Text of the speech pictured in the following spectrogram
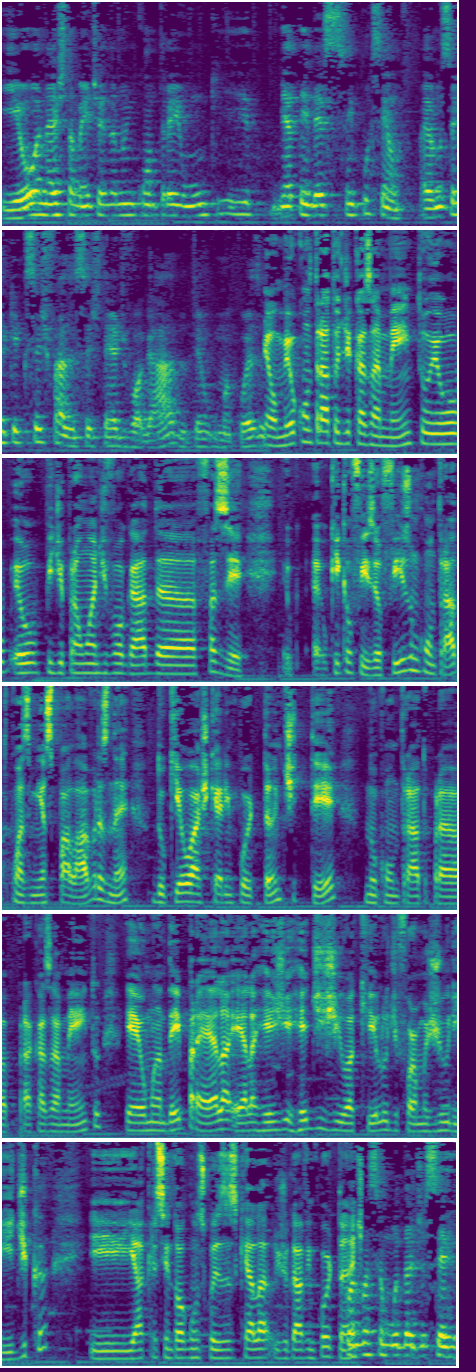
E eu, honestamente, ainda não encontrei um que me atendesse 100%. Aí eu não sei o que, que vocês fazem. Vocês têm advogado? Tem alguma coisa? É, o meu contrato de casamento eu, eu pedi para uma advogada fazer. Eu, é, o que, que eu fiz? Eu fiz um contrato com as minhas palavras, né? Do que eu acho que era importante ter no contrato para casamento. E aí eu mandei para ela, ela redigiu aquilo de forma jurídica e acrescentou algumas coisas que ela julgava importante. Quando você muda de serviço,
